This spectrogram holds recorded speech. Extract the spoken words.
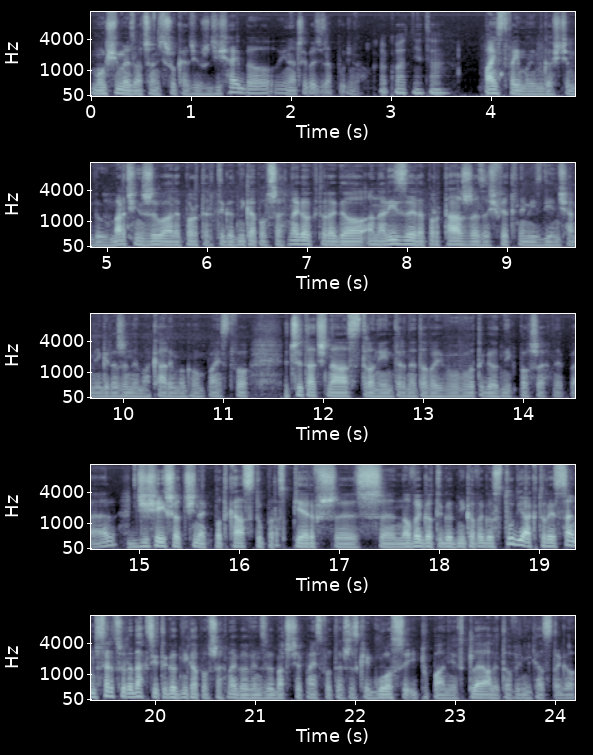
musimy zacząć szukać już dzisiaj, bo inaczej będzie za późno. Dokładnie tak. Państwa i moim gościem był Marcin Żyła, reporter Tygodnika Powszechnego, którego analizy, reportaże ze świetnymi zdjęciami Grażyny Makary mogą Państwo czytać na stronie internetowej www.tygodnikpowszechny.pl. Dzisiejszy odcinek podcastu po raz pierwszy z nowego tygodnikowego studia, który jest w samym sercu redakcji Tygodnika Powszechnego, więc wybaczcie Państwo te wszystkie głosy i tupanie w tle, ale to wynika z tego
